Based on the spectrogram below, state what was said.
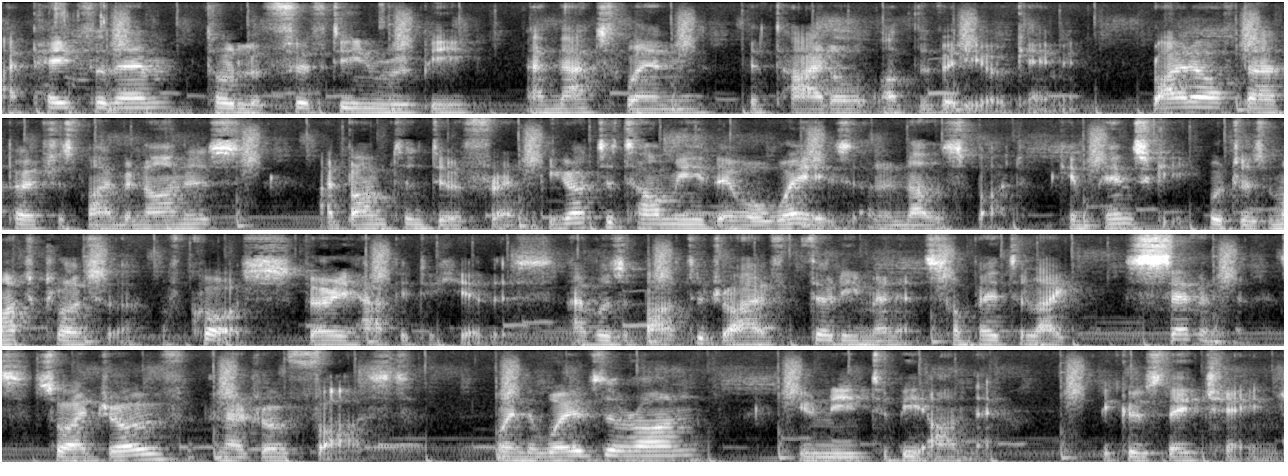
I paid for them, total of 15 rupee, and that's when the title of the video came in. Right after I purchased my bananas, I bumped into a friend. He got to tell me there were waves at another spot, Kempinski, which was much closer. Of course, very happy to hear this. I was about to drive 30 minutes compared to like 7 minutes. So I drove and I drove fast. When the waves are on, you need to be on there because they change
